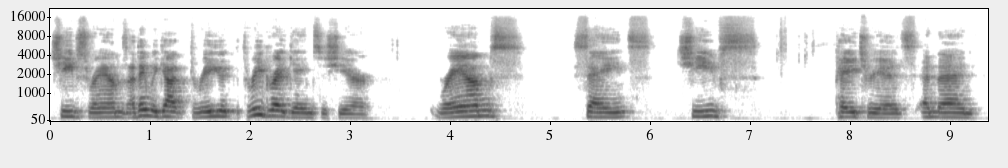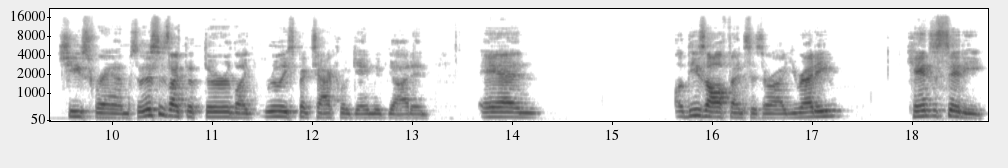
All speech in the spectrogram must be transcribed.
Chiefs Rams. I think we got three three great games this year: Rams, Saints, Chiefs, Patriots, and then Chiefs Rams. So this is like the third like really spectacular game we've gotten, and uh, these offenses are. You ready? Kansas City.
